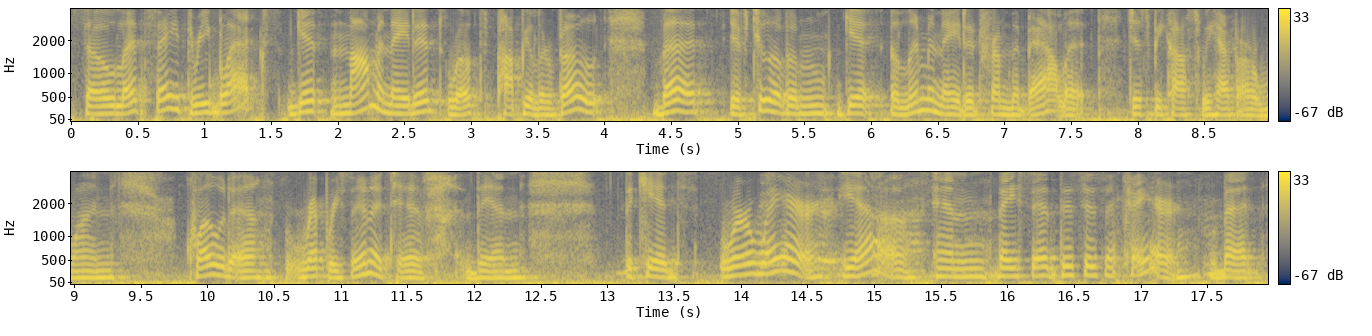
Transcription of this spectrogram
So let's say three blacks get nominated. Well, it's popular vote, but if two of them get eliminated from the ballot just because we have our one quota representative, then the kids were aware, yeah, and they said this isn't fair. But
